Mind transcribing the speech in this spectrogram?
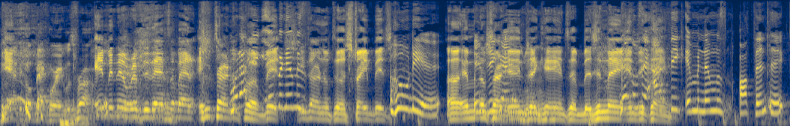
He had to go back where he was from. Eminem Yeah. ripped his ass so bad. He turned What into I a think bitch. Eminem he turned him to a straight bitch. Who did? Uh, Eminem MGK? turned MJK into a bitch. His name That's what I'm saying. I think Eminem was authentic.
